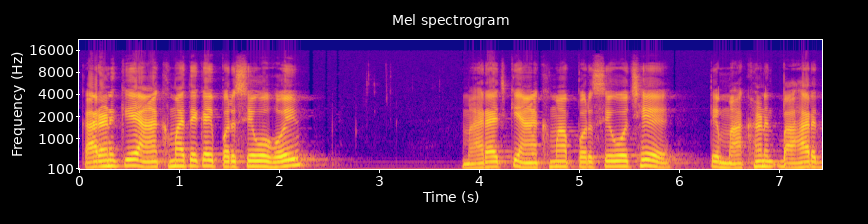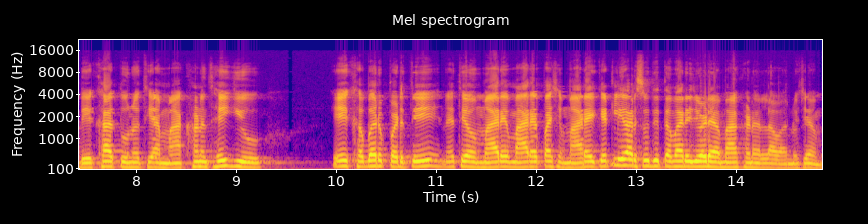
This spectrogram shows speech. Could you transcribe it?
કારણ કે આંખમાં તે કંઈ પરસેવો હોય? મહારાજ કે આંખમાં પરસેવો છે, તે માખણ બહાર દેખાતું નથી, આ માખણ થઈ ગયું. એ ખબર પડતી નથી, હવે મારે મારે પાછી, મારે કેટલી વાર સુધી તમારી જોડે આ માખણ લાવવાનું છે એમ.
